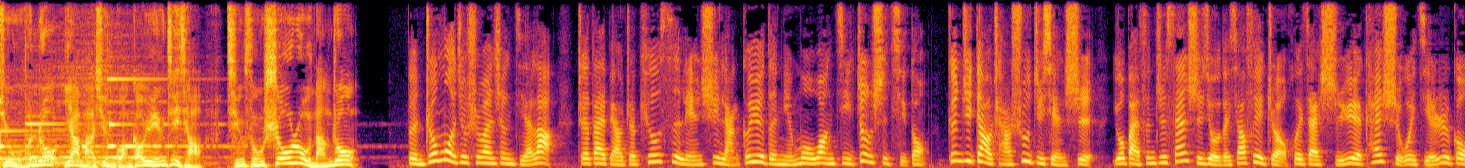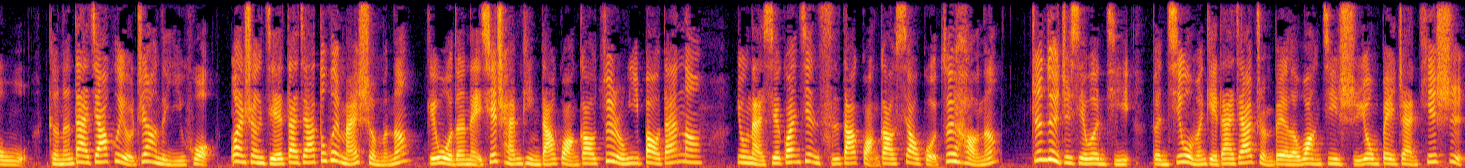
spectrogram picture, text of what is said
需五分钟，亚马逊广告运营技巧轻松收入囊中。本周末就是万圣节了，这代表着 Q 四连续两个月的年末旺季正式启动。根据调查数据显示，有百分之三十九的消费者会在十月开始为节日购物。可能大家会有这样的疑惑：万圣节大家都会买什么呢？给我的哪些产品打广告最容易爆单呢？用哪些关键词打广告效果最好呢？针对这些问题，本期我们给大家准备了旺季实用备战贴士，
